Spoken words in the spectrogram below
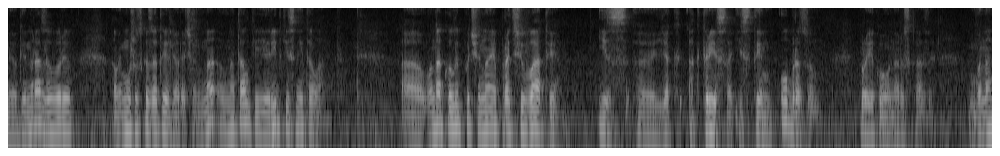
не один раз говорив, але мушу сказати глядачам, в Наталки є рідкісний талант. Вона, коли починає працювати із, е, як актриса із тим образом, про якого вона розказує, вона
